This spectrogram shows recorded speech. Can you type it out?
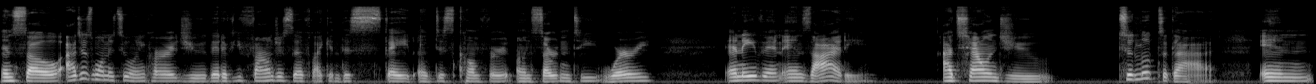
And so I just wanted to encourage you that if you found yourself like in this state of discomfort, uncertainty, worry, and even anxiety, I challenge you to look to God and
